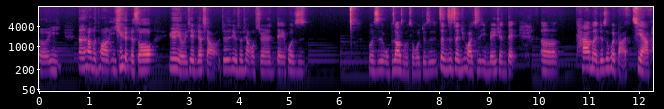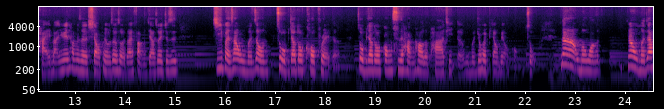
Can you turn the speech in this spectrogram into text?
而已，但是他们通常一月的时候，因为有一些比较小，就是例如说像 Australian Day 或者是或者是我不知道怎么说，就是政治正确话就是 Invasion Day，呃。他们就是会把假排满，因为他们的小朋友这个时候也都在放假，所以就是基本上我们这种做比较多 corporate 的，做比较多公司行号的 party 的，我们就会比较没有工作。那我们往那我们在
